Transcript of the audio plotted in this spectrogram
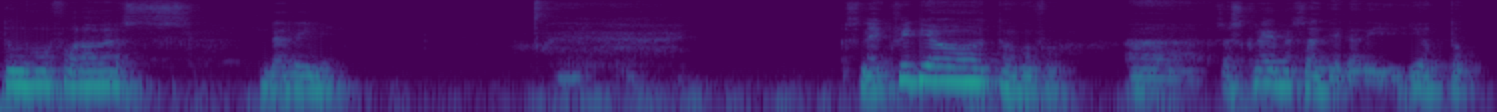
tunggu followers dari snack video tunggu uh, subscriber saja dari YouTube.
